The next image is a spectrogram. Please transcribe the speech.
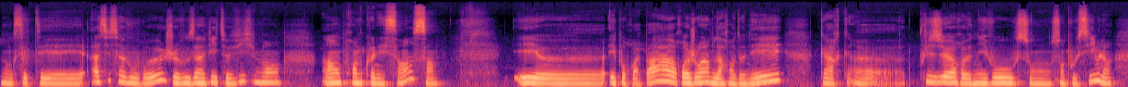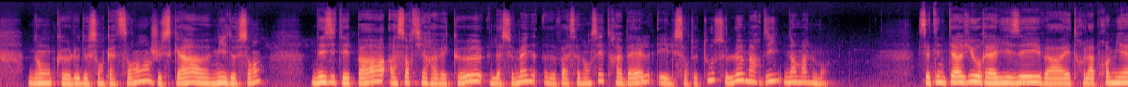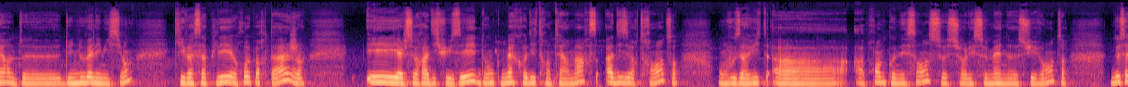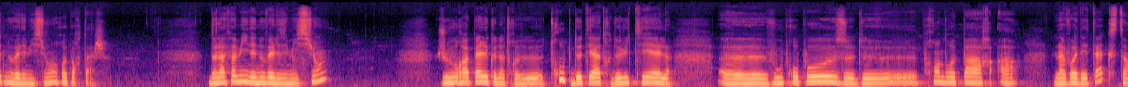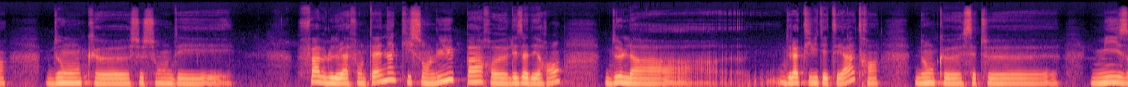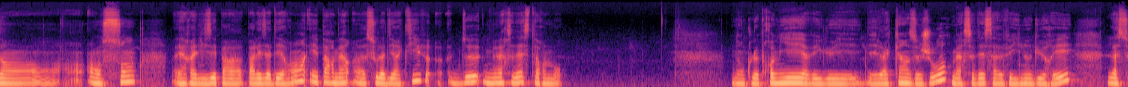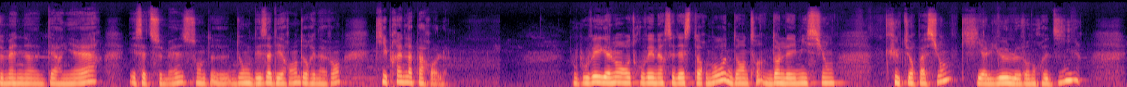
Donc c'était assez savoureux. Je vous invite vivement à en prendre connaissance. Et, euh, pourquoi pas rejoindre la randonnée, car plusieurs niveaux sont, sont, possibles. Donc le 200-400 jusqu'à 1200. N'hésitez pas à sortir avec eux. La semaine euh, va s'annoncer très belle et ils sortent tous le mardi normalement. Cette interview réalisée va être la première d'une nouvelle émission qui va s'appeler Reportage et elle sera diffusée donc mercredi 31 mars à 10h30. On vous invite à, à prendre connaissance sur les semaines suivantes de cette nouvelle émission Reportage. Dans la famille des nouvelles émissions, je vous rappelle que notre troupe de théâtre de l'UTL euh, vous propose de prendre part à la voix des textes. Donc, euh, ce sont des fables de La Fontaine qui sont lues par euh, les adhérents de la de l'activité théâtre. Donc, cette mise en, en son réalisé par, par, les adhérents et par, euh, sous la directive de Mercedes Tormo. Donc le premier avait eu lieu déjà 15 jours, Mercedes avait inauguré la semaine dernière et cette semaine sont donc des adhérents dorénavant qui prennent la parole. Vous pouvez également retrouver Mercedes Tormo dans, dans l'émission Culture Passion qui a lieu le vendredi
